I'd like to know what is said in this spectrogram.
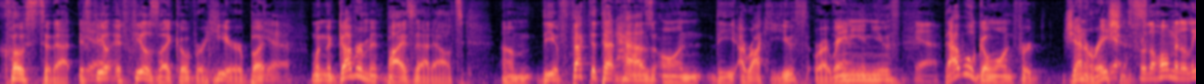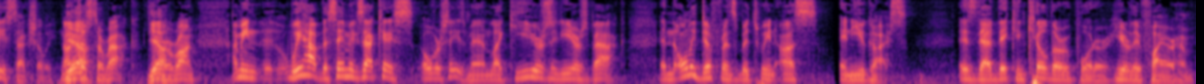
close to that. It feel Yeah. it feels like over here, but Yeah. when the government buys that out. Um, the effect that that has on the Iraqi youth or Iranian youth, Yeah. that will go on for Yeah, generations. for the whole Middle East, actually, not Yeah. just Iraq Yeah. or Iran. I mean, uh, we have the same exact case overseas, man, like years and years back. And the only difference between us and you guys is that they can kill the reporter, here they fire him.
